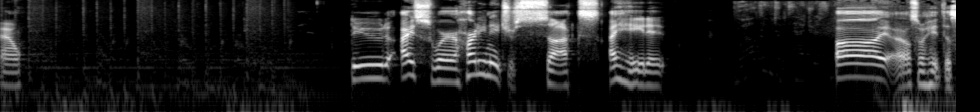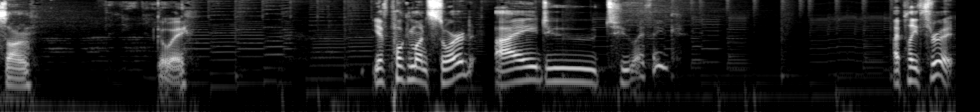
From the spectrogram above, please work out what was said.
Ow. Dude, I swear, Hardy Nature sucks. I hate it. Uh, I also hate this song. Go away. You have Pokemon Sword? I do too, I think. I played through it.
